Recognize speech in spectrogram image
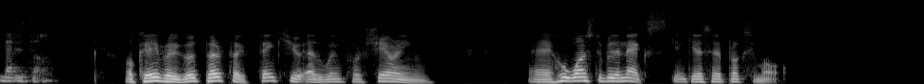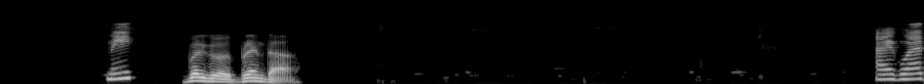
That is all. Okay, very good, perfect. Thank you, Edwin, for sharing. Eh, who wants to be the next? ¿Quién quiere ser el próximo? Me, Very good, Brenda. I got,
